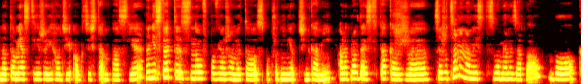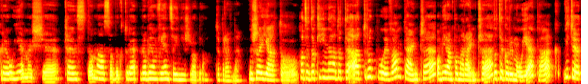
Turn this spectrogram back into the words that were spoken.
Natomiast jeżeli chodzi o gdzieś tam pasję, no niestety znów powiążemy to z poprzednimi odcinkami, ale prawda jest taka, że zarzucany nam jest złomiany zapał, bo kreujemy się często na osoby, które robią więcej niż robią. To prawda. Że ja to chodzę do kina, do teatru, pływam, tańczę, obieram pomarańcze, do tego rymuję, tak? Wiecie,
